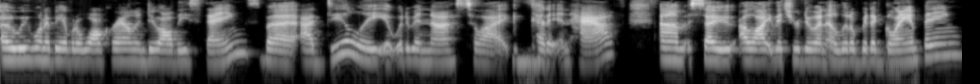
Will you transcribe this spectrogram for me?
oh we want to be able to walk around and do all these things but ideally it would have been nice to like mm-hmm. cut it in half um, so i like that you're doing a little bit of glamping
